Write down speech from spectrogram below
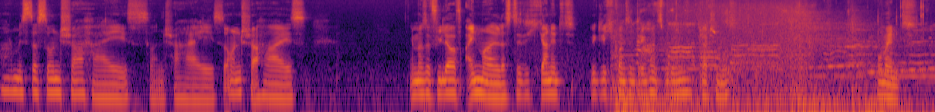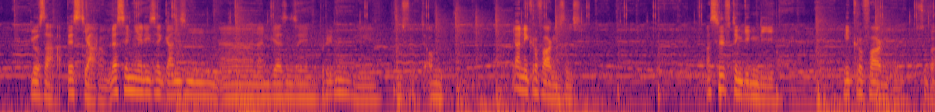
Warum ist das so ein Scheiß? So ein Scheiß, so ein Scheiß. Immer so viele auf einmal, dass du dich gar nicht wirklich konzentrieren kannst, wo du klatschen musst. Moment. Glossar, Bestiarum. Das sind ja diese ganzen, äh, nein, wie heißen sie? Hybriden? Nee, Konstrukte auch nicht. Ja, Nekrophagen sind's. Was hilft denn gegen die? Nekrophagenöl. Super.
